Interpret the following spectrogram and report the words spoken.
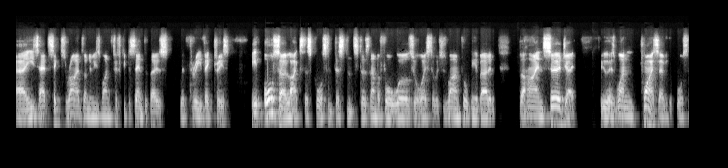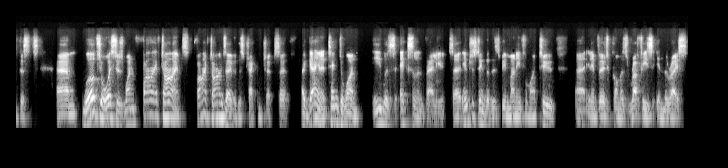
Uh, he's had six rides on him. He's won 50% of those with three victories. He also likes this course and distance, does number four World's Your Oyster, which is why I'm talking about him behind Sergey, who has won twice over the course and distance. Um, World's Your has won five times, five times over this track and trip. So again, at 10 to 1, he was excellent value. So interesting that there's been money for my two, uh, in inverted commas, roughies in the race.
